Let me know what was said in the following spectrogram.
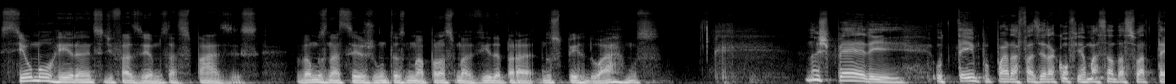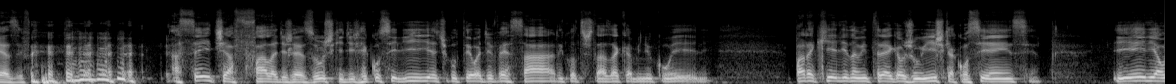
Se eu morrer antes de fazermos as pazes, vamos nascer juntas numa próxima vida para nos perdoarmos? Não espere o tempo para fazer a confirmação da sua tese. Aceite a fala de Jesus que diz: reconcilia-te com o teu adversário enquanto estás a caminho com ele, para que ele não entregue ao juiz, que é a consciência, e ele ao,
